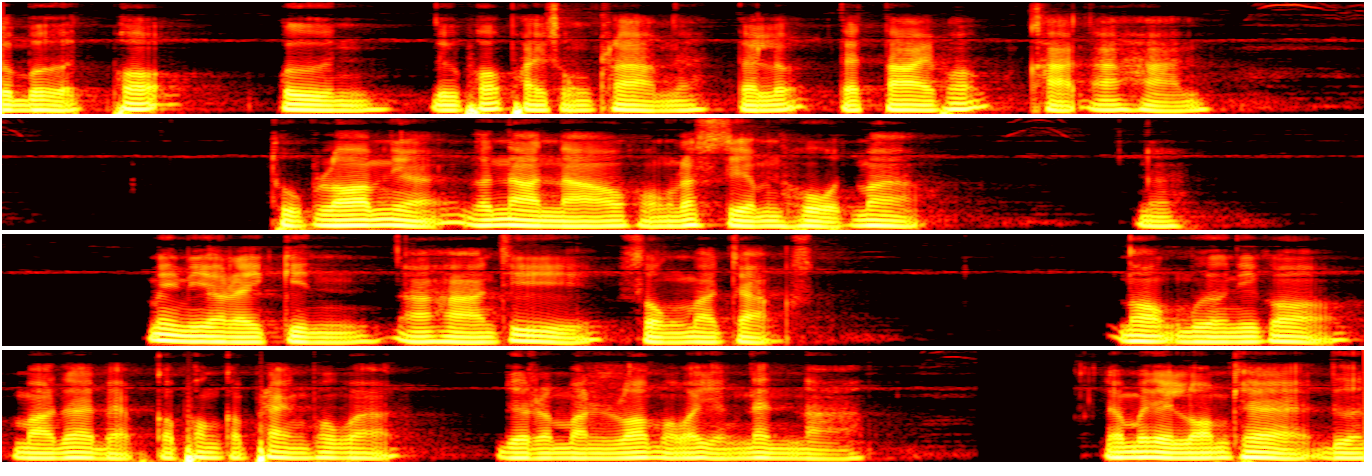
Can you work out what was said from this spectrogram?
ระเบิด เพราะปืนหรือเพราะภัยสงครามนะแต่ละแต่ตายเพราะขาดอาหาร ถูกล้อมเนี่ยแล้วหน้าหนาวของรัสเซียมันโหดมากนะไม่มีอะไรกินอาหารที่ส่งมาจากนอกเมืองนี้ก็มาได้แบบกระพองกระแพร่ง เพราะว่าเยอรมันล้อมเอาไว้อย่างแน่นหนา แล้วไม่ได้ล้อมแค่เดือน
